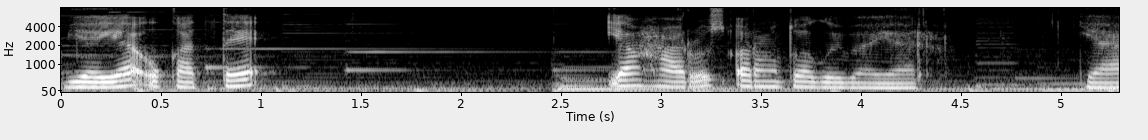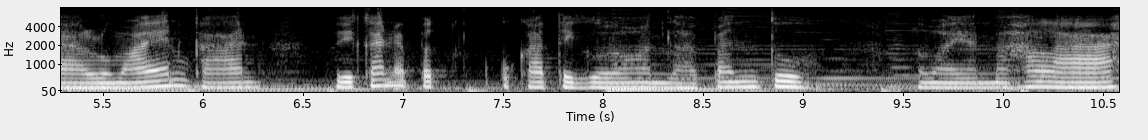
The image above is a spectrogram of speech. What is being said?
biaya UKT yang harus orang tua gue bayar ya lumayan kan. Gue kan dapat UKT golongan 8 tuh. Lumayan mahal lah.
